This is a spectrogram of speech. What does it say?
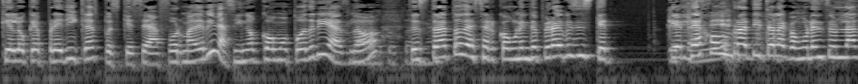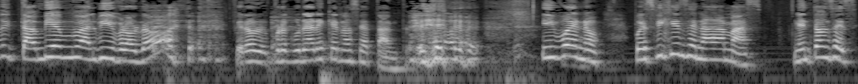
que lo que predicas pues que sea forma de vida, sino como podrías, ¿no? Claro, Entonces trato de ser congruente, pero hay veces que que dejo un ratito la congruencia a un lado y también mal vibro, ¿no? Pero procuraré que no sea tanto. y bueno, pues fíjense nada más. Entonces,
